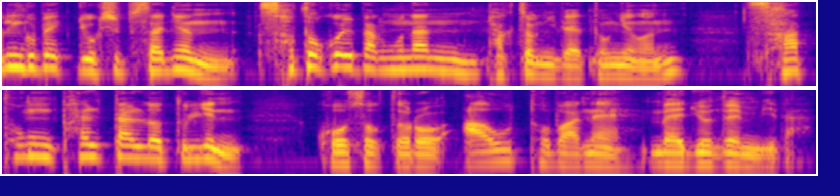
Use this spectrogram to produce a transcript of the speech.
1964년 서독을 방문한 박정희 대통령은 사통 8달러 뚫린 고속도로 아우토반에 매료됩니다.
